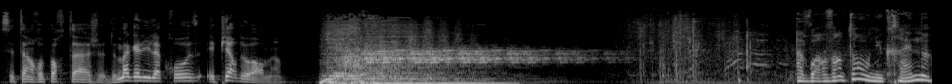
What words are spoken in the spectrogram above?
C'est un reportage de Magali Lacrose et Pierre Dehorne. Avoir 20 ans en Ukraine,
